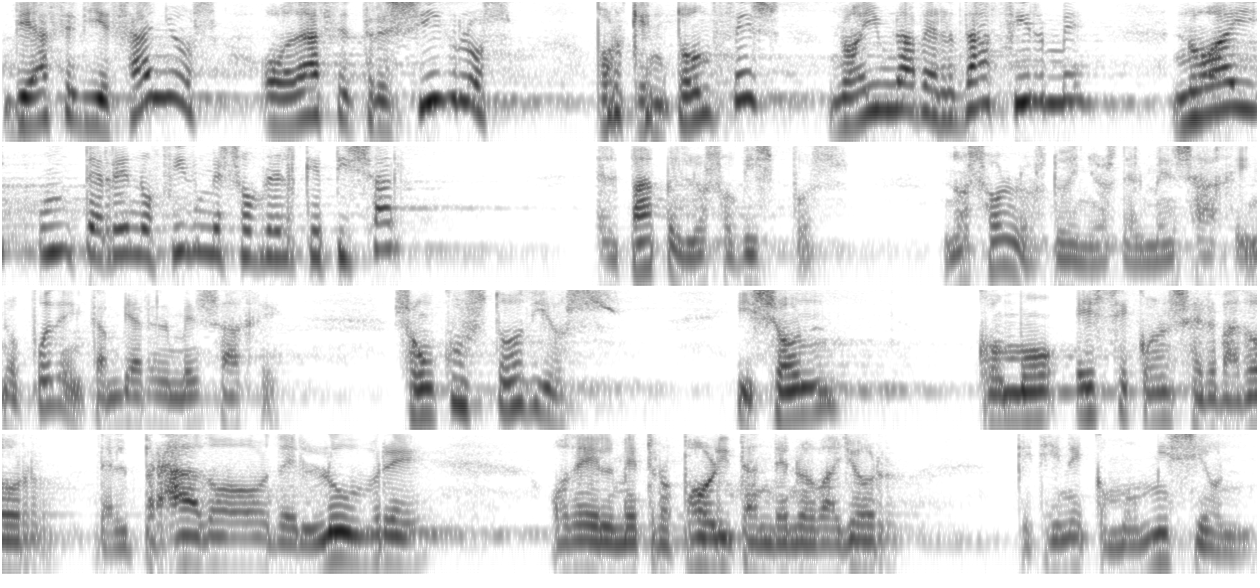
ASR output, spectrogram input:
de hace diez años o de hace tres siglos, porque entonces no hay una verdad firme, no hay un terreno firme sobre el que pisar. El Papa y los obispos no son los dueños del mensaje y no pueden cambiar el mensaje, son custodios y son como ese conservador del Prado, del Louvre o del Metropolitan de Nueva York, que tiene como misión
